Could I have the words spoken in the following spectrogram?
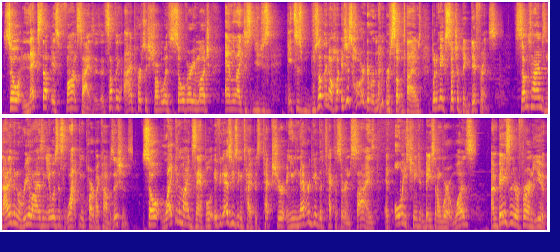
So next up is font sizes. It's something I personally struggle with so very much and like just you just it's just something it's just hard to remember sometimes, but it makes such a big difference. Sometimes not even realizing it was this lacking part of my compositions. So like in my example, if you guys are using type as texture and you never give the text a certain size and always change it based on where it was, I'm basically referring to you.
